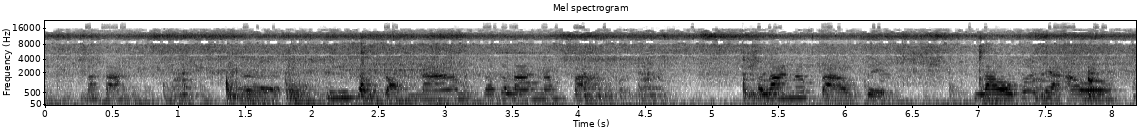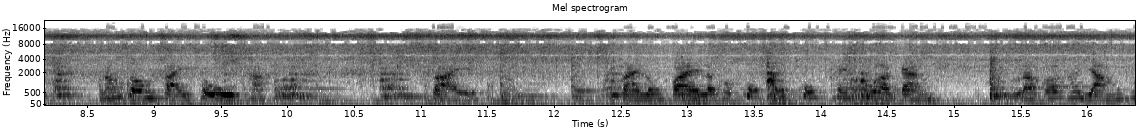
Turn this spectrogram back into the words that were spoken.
ำๆนะคะ เอ่อทิ้งสักสองน้ำแล้วก็ล้างน้ำเปล่าพอล้างน้ำเปล่าเสร็จ เราก็จะเอาน้ำส้มสายชูค่ะ ใส่ใส่ลงไปแล้วก็คลุกคลุกคลุกให้ทั่วกัน แล้วก็ขยำข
